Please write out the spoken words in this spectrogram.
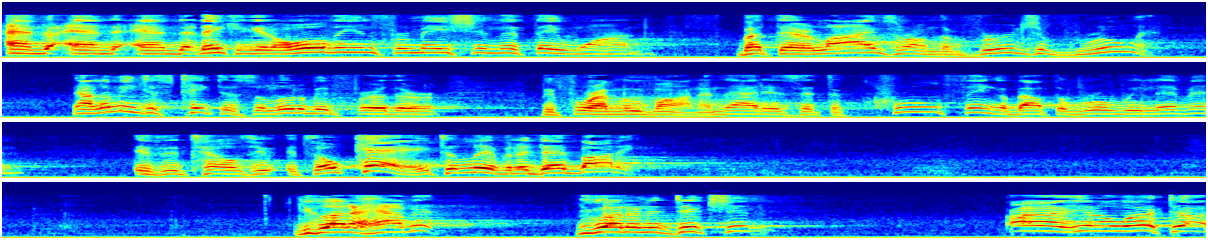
And, and, and they can get all the information that they want, but their lives are on the verge of ruin. Now, let me just take this a little bit further before I move on, and that is that the cruel thing about the world we live in is it tells you it's okay to live in a dead body. You got a habit? You got an addiction? Uh, you know what? Uh,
